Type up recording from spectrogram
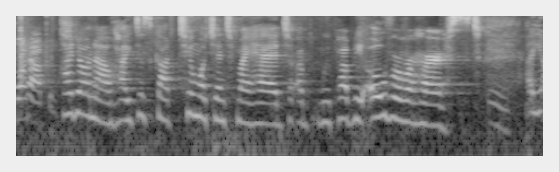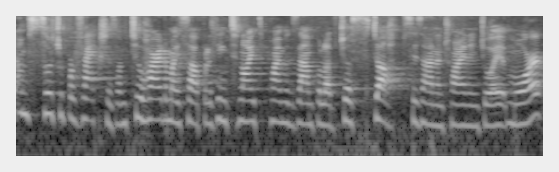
What happened? I don't know. I just got too much into my head. We probably over rehearsed. Mm. I, I'm such a perfectionist. I'm too hard on myself. But I think tonight's prime example. I've just stopped, Suzanne, and try and enjoy it more.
